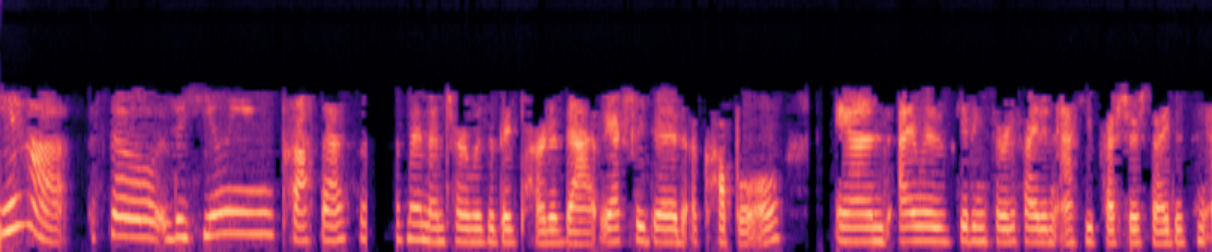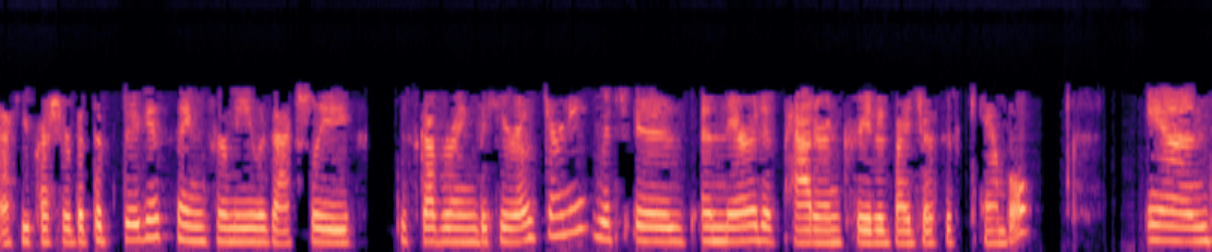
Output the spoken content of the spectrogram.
Yeah. So the healing process with my mentor was a big part of that. We actually did a couple and I was getting certified in acupressure, so I did some acupressure. But the biggest thing for me was actually discovering the hero's journey, which is a narrative pattern created by Joseph Campbell. And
